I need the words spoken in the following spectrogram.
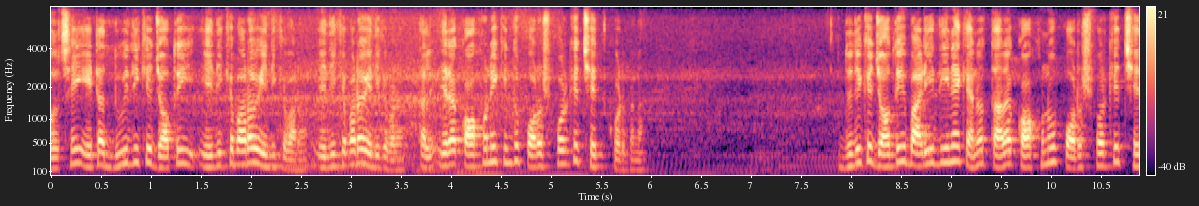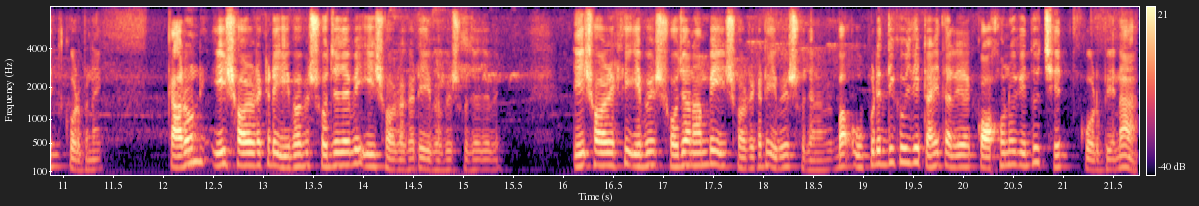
বলছে এটা দুই দিকে যতই এদিকে বাড়াও এদিকে বাড়াও এদিকে বাড়াও এদিকে বাড়াও, তাহলে এরা কখনোই কিন্তু পরস্পরকে ছেদ করবে না। দুদিকে যতই বাড়িয়ে দিই না কেন, তারা কখনো পরস্পরকে ছেদ করবে না। কারণ এই সরলরেখাটা এইভাবে সোজা যাবে, এই সরলরেখাটা এইভাবে সোজা যাবে। এই সরলরেখাটি এভাবে সোজা নামবে, এই সরলরেখাটা এভাবে সোজা নামবে। বা উপরের দিকেও যদি টানি, তাহলে এরা কখনো কিন্তু ছেদ করবে না।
